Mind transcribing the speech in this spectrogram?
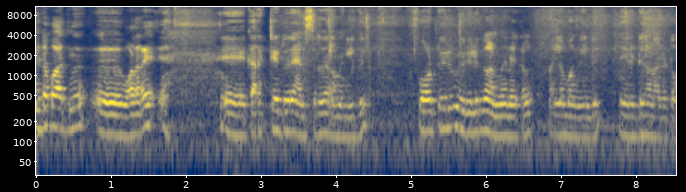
എന്റെ ഭാഗത്തുനിന്ന് നിന്ന് വളരെ കറക്റ്റായിട്ട് ഒരു ആൻസർ തരണമെങ്കിൽ നിങ്ങൾക്ക്. ഫോട്ടോയിലും വീഡിയോയിലും കാണുന്നതിനേക്കാൾ നല്ല ഭംഗിയുണ്ട് നേരിട്ട് കാണാൻ കേട്ടോ.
